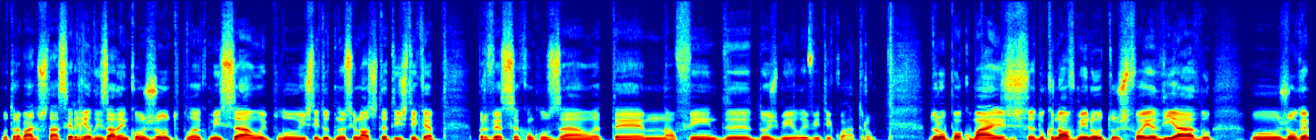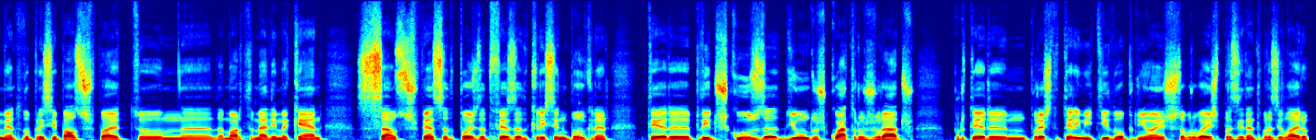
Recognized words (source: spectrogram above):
O trabalho está a ser realizado em conjunto pela Comissão e pelo Instituto Nacional de Estatística. Prevê-se a conclusão até ao fim de 2024. Durou pouco mais do que nove minutos. Foi adiado o julgamento do principal suspeito hum, da morte de Maddie McCann. Sessão suspensa depois da defesa de Christian Bruckner ter eh, pedido escusa de um dos quatro jurados por, ter, hum, por este ter emitido opiniões sobre o ex-presidente brasileiro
